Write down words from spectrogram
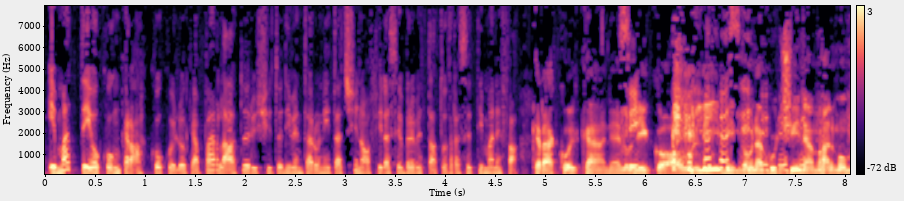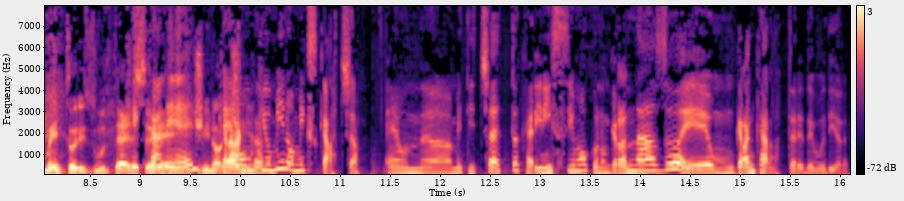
E Matteo con Cracco, quello che ha parlato, è riuscito a diventare unità cinofila, si è brevettato tre settimane fa. Cracco il cane, eh, lo Sì. dico, ha un living, Sì. una cucina, ma al momento risulta Che essere cane è? il cino- È Cracco. un piumino mix caccia, è un eh, meticetto carinissimo con un gran naso e un gran carattere, devo dire.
